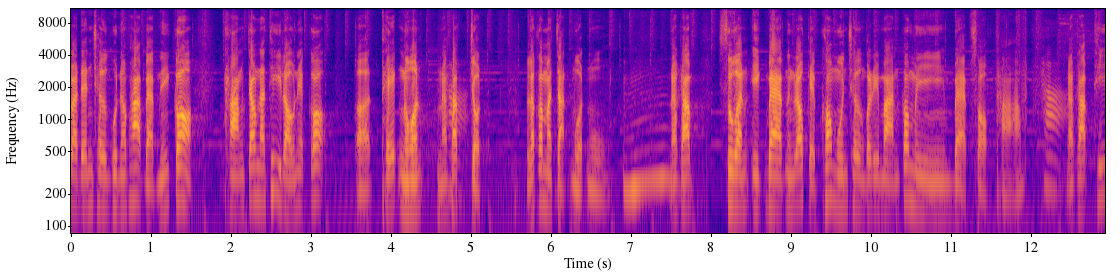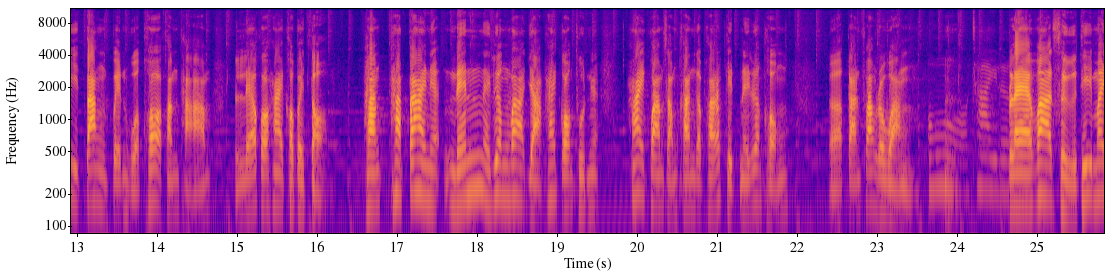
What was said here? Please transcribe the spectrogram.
ประเด็นเชิงคุณภาพแบบนี้ก็ทางเจ้าหน้าที่เราเนี่ยก็ เทคโน e นะครับจดแล้วก็มาจัดหมวดหมู่อืมนะครับ ส่วนอีกแบบหนึ่งเราเก็บข้อมูลเชิงปริมาณก็มีแบบสอบถามค่ะนะครับ ที่ตั้งเป็นหัวข้อคำถาม แล้วก็ให้เขาไปตอบทางภาคใต้เนี่ยเน้นในเรื่องว่าอยากให้กองทุนเนี่ยให้ความสำคัญกับภารกิจในเรื่องของเออการเฝ้าระวัง โอ้ใช่เลยแปลว่าสื่อที่ไม่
